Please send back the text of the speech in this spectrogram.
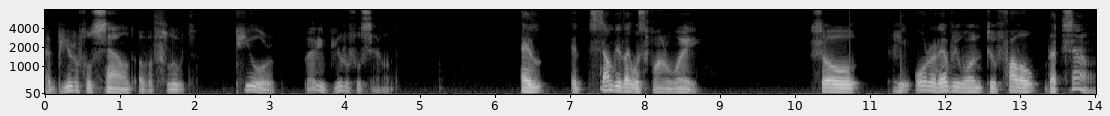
a beautiful sound of a flute, pure, very beautiful sound. And it sounded like it was far away. So he ordered everyone to follow that sound.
